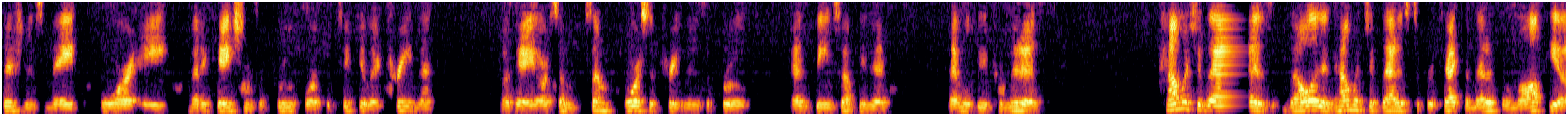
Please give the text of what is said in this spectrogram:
decision is made before a medication is approved for a particular treatment, okay, or some some course of treatment is approved as being something that that will be permitted. How much of that is valid and how much of that is to protect the medical mafia?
